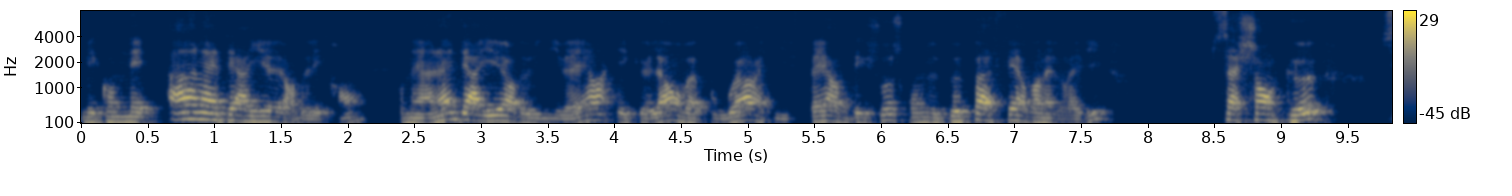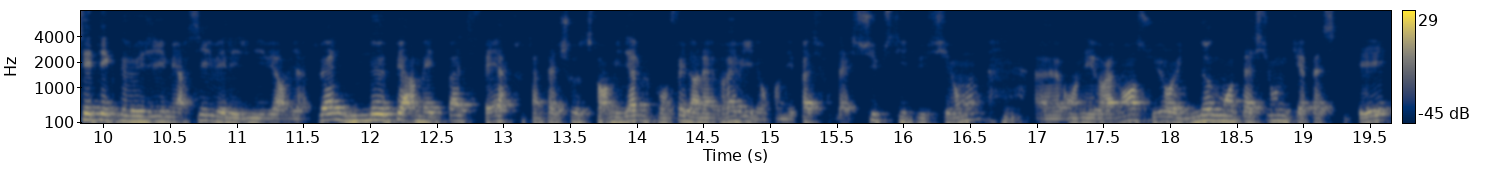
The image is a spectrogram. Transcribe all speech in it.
mais qu'on est à l'intérieur de l'écran, qu'on est à l'intérieur de l'univers et que là, on va pouvoir y faire des choses qu'on ne peut pas faire dans la vraie vie, sachant que ces technologies immersives et les univers virtuels ne permettent pas de faire tout un tas de choses formidables qu'on fait dans la vraie vie. Donc, on n'est pas sur de la substitution, euh, on est vraiment sur une augmentation de capacités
